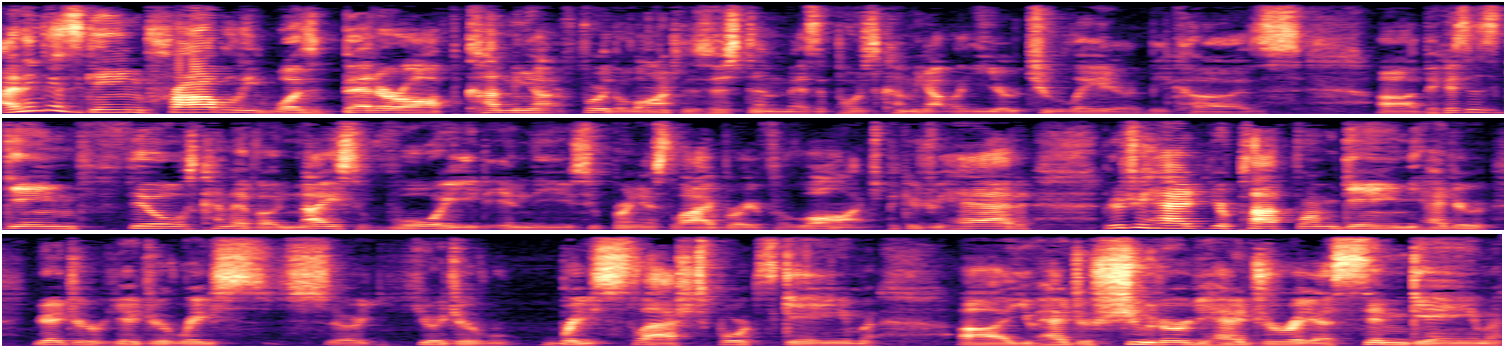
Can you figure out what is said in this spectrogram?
I think this game probably was better off coming out for the launch of the system as opposed to coming out like a year or two later because uh, because this game fills kind of a nice void in the Super NES library for launch because you had because you had your platform game, you had your you had your you had your race uh, you had your race slash sports game. Uh, you had your shooter, you had your uh, sim game,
